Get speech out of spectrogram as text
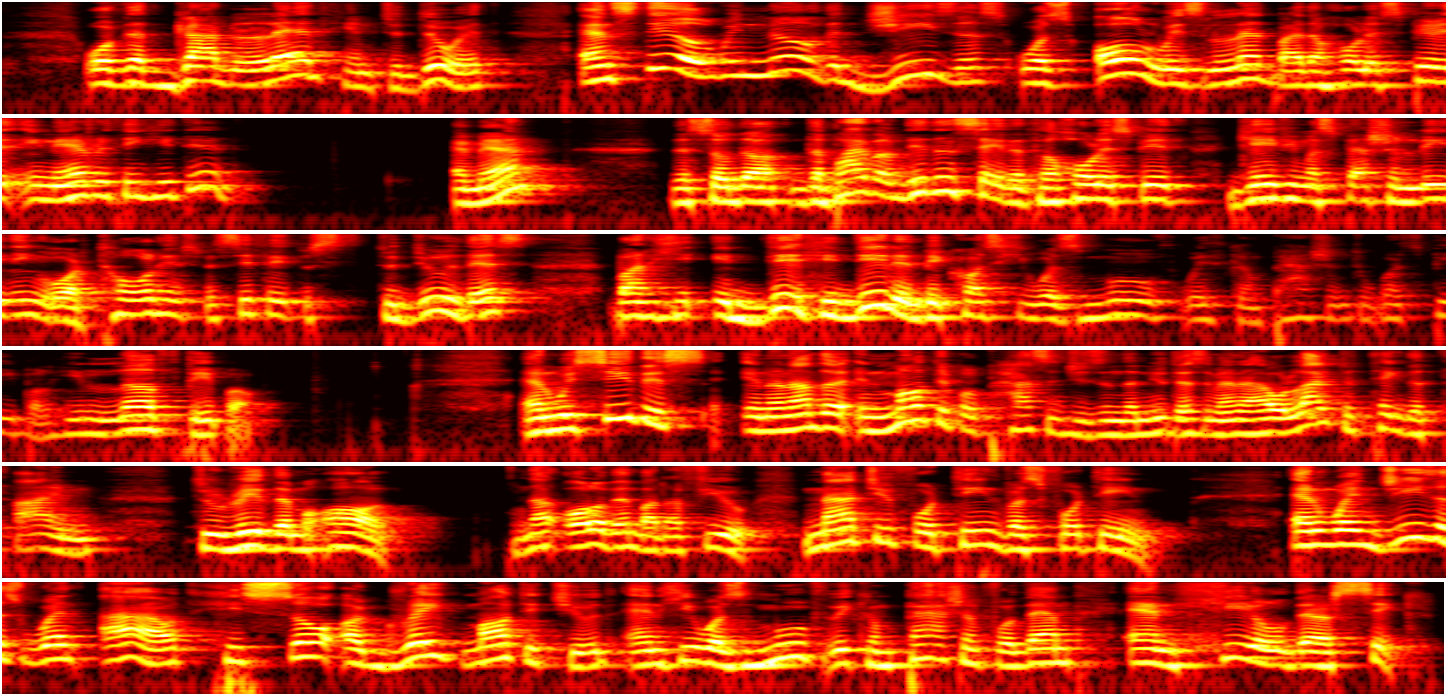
or that God led him to do it. And still, we know that Jesus was always led by the Holy Spirit in everything he did. Amen? So the, the Bible didn't say that the Holy Spirit gave him a special leading or told him specifically to, to do this, but he did he did it because he was moved with compassion towards people. He loved people. And we see this in another in multiple passages in the New Testament. And I would like to take the time to read them all. Not all of them, but a few. Matthew 14, verse 14. And when Jesus went out, he saw a great multitude and he was moved with compassion for them and healed their sick.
